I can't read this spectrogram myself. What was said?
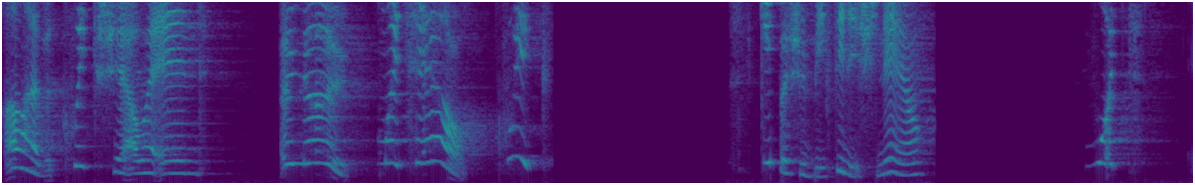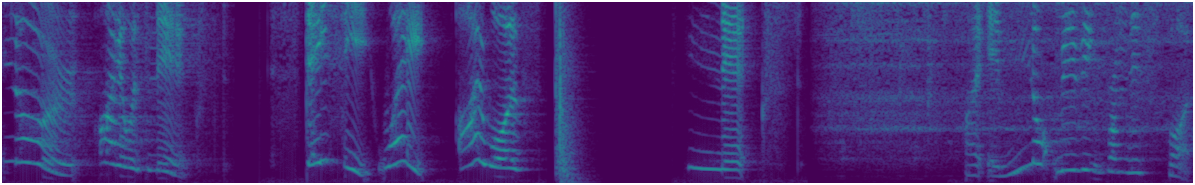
I'll have a quick shower and. Oh no, my towel! Quick! Skipper should be finished now. What? No, I was next. Stacy, wait, I was next. I am not moving from this spot.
